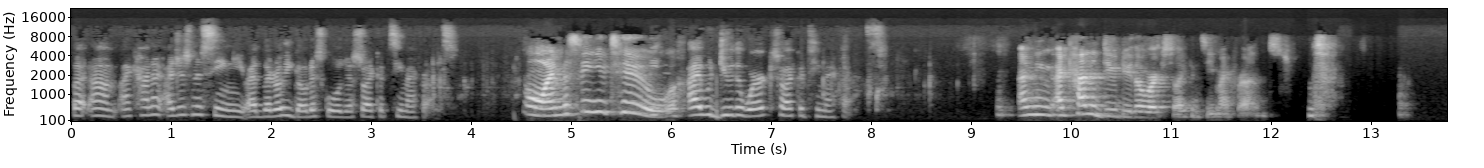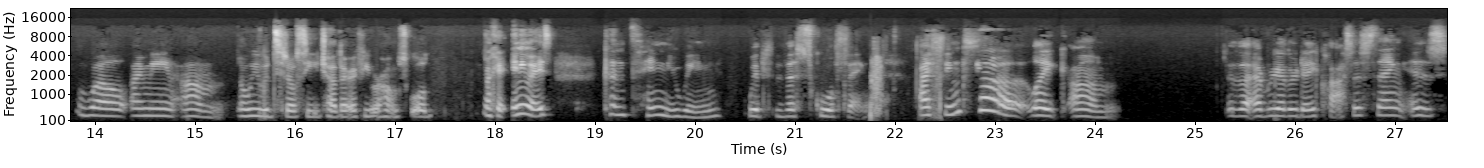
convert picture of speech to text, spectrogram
But um, I kind of I just miss seeing you. I'd literally go to school just so I could see my friends. Oh, I'm missing you too. I would do the work so I could see my friends. I mean, I kind of do do the work so I can see my friends. Well, I mean, um, we would still see each other if you were homeschooled. Okay, anyways, continuing with the school thing, I think the like um the every other day classes thing is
